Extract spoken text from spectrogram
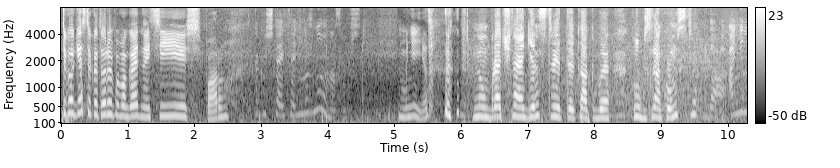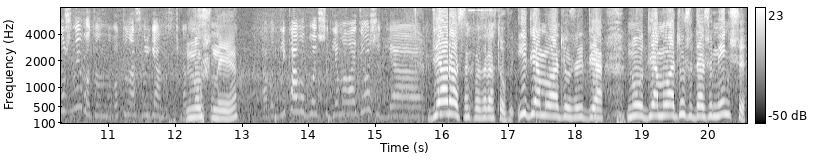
Такое агентство, которое помогает найти пару. Вы считаете, они нужны у нас в обществе? Мне нет. Ну, брачное агентство это как бы клуб знакомств. Да. Они нужны вот, он, вот у нас в Ульяновске? Нужны. А вот для кого больше? Для молодежи, для... Для разных возрастов. И для молодежи, и для... Ну, для молодежи даже меньше.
